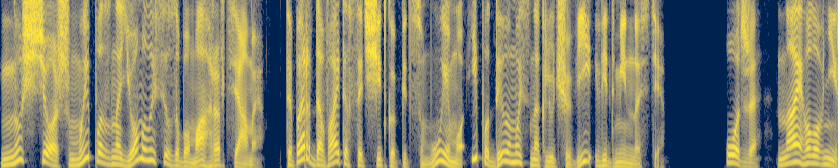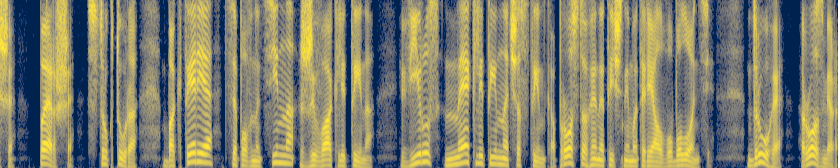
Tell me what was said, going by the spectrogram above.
Ну що ж, ми познайомилися з обома гравцями. Тепер давайте все чітко підсумуємо і подивимось на ключові відмінності. Отже, найголовніше перше структура. Бактерія це повноцінна жива клітина. Вірус не клітинна частинка, просто генетичний матеріал в оболонці. Друге розмір.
